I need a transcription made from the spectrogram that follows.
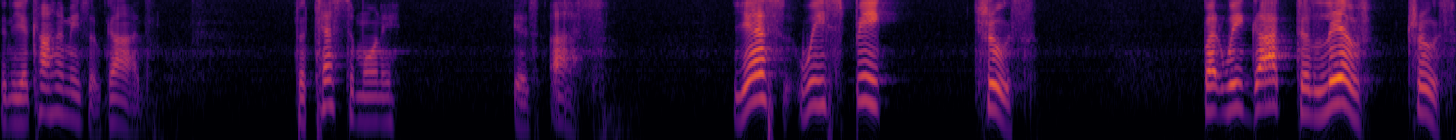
in the economies of God, the testimony is us. Yes, we speak truth but we got to live truth.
